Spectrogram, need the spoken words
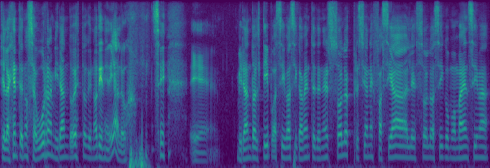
que la gente no se aburra mirando esto que no tiene diálogo. ¿sí? Eh, mirando al tipo así básicamente tener solo expresiones faciales, solo así como más encima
